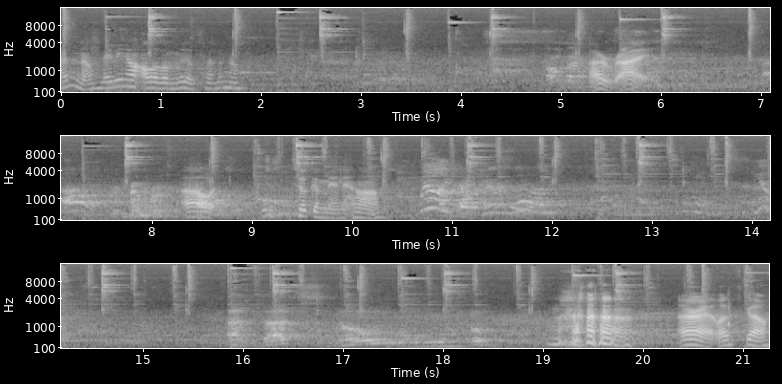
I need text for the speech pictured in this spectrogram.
I don't know. Maybe not all of them moved. I don't know. All right. Remember, Oh, it just took a minute, huh? and that's no. All right, let's go.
